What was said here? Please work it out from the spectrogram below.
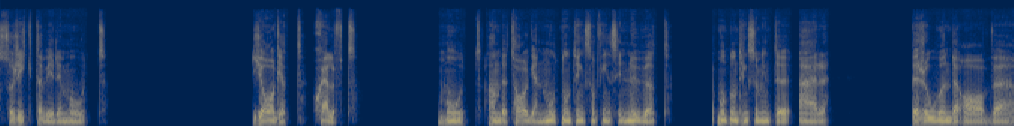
så riktar vi det mot jaget självt, mot andetagen, mot någonting som finns i nuet, mot någonting som inte är beroende av eh,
